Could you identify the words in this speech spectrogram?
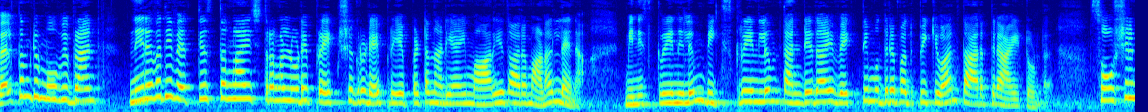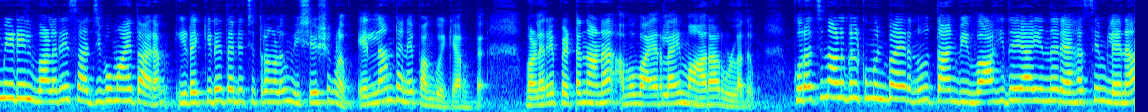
വെൽക്കം ടു മൂവി ബ്രാൻഡ് നിരവധി വ്യത്യസ്തങ്ങളായ ചിത്രങ്ങളിലൂടെ പ്രേക്ഷകരുടെ പ്രിയപ്പെട്ട നടിയായി മാറിയ താരമാണ് ലെന. മിനി സ്ക്രീനിലും ബിഗ് സ്ക്രീനിലും തന്റേതായ വ്യക്തിമുദ്ര പതിപ്പിക്കുവാൻ താരത്തിനായിട്ടുണ്ട്. സോഷ്യൽ മീഡിയയിൽ വളരെ സജീവമായ താരം ഇടയ്ക്കിടെ തന്റെ ചിത്രങ്ങളും വിശേഷങ്ങളും എല്ലാം തന്നെ പങ്കുവയ്ക്കാറുണ്ട്. വളരെ പെട്ടെന്നാണ് അവ വൈറലായി മാറാറുള്ളത്. കുറച്ചു നാളുകൾക്ക് മുൻപായിരുന്നു താൻ വിവാഹിതയായി എന്ന രഹസ്യം ലെന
